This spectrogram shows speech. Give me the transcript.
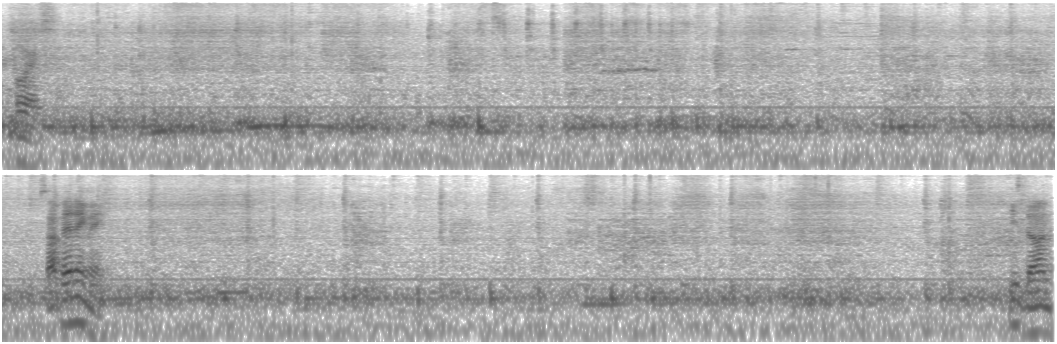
Of course. Stop hitting me. He's done.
